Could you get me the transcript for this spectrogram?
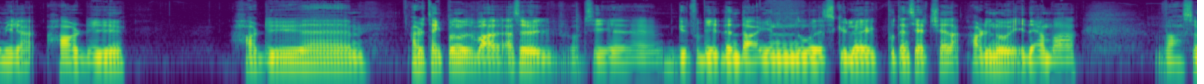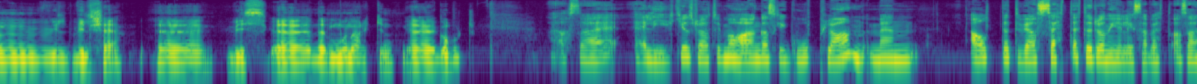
Emilia. Har du Har du eh, har du tenkt på noe, hva, altså, hva si, uh, Gud forbi, den dagen noe skulle potensielt skje, da. Har du noen idé om hva, hva som vil, vil skje uh, hvis uh, den monarken går bort? Altså, jeg liker jo å tro at vi må ha en ganske god plan, men alt dette vi har sett etter dronning Elisabeth altså,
